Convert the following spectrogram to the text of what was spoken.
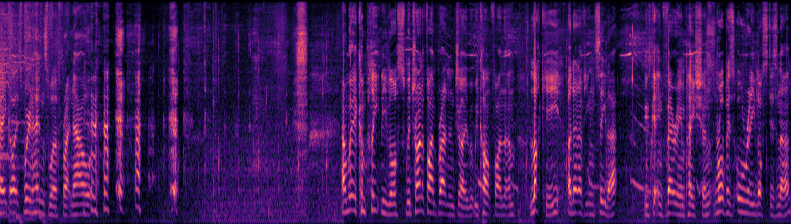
Okay, guys, we're in Hensworth right now. and we're completely lost. We're trying to find Brad and Joe, but we can't find them. Lucky, I don't know if you can see that, he's getting very impatient. Rob has already lost his nut,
